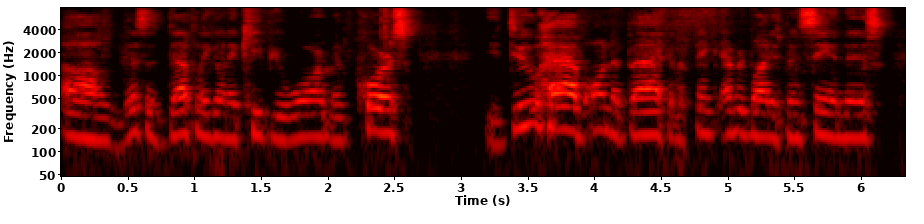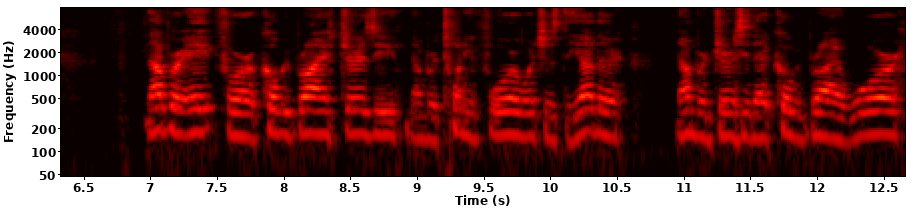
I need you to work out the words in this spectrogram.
Um, this is definitely going to keep you warm. of course, you do have on the back, and I think everybody's been seeing this, number 8 for Kobe Bryant's jersey, number 24, which is the other number jersey that Kobe Bryant wore.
